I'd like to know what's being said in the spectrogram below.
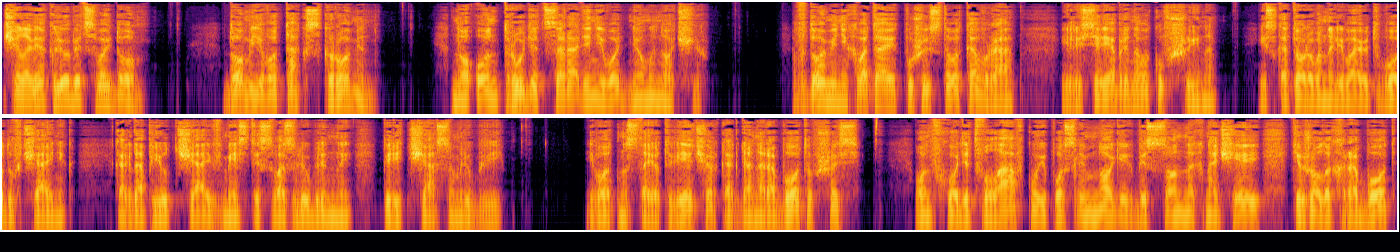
Человек любит свой дом. Дом его так скромен, но он трудится ради него днем и ночью. В доме не хватает пушистого ковра или серебряного кувшина, из которого наливают воду в чайник, когда пьют чай вместе с возлюбленной перед часом любви. И вот настает вечер, когда, наработавшись, он входит в лавку и после многих бессонных ночей, тяжелых работ,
